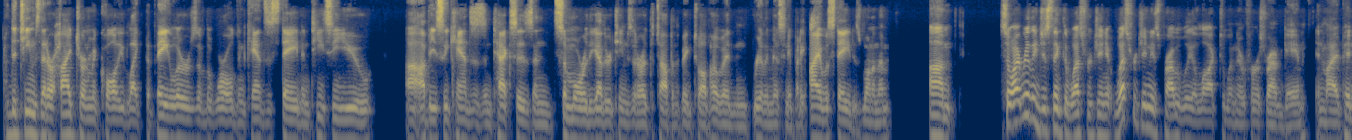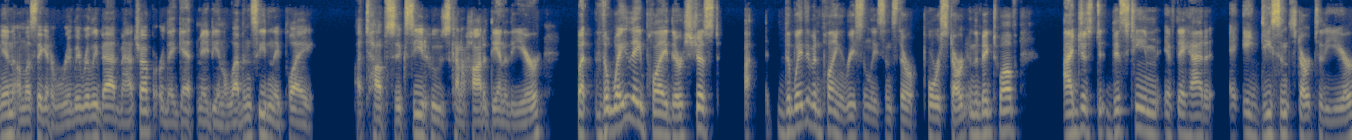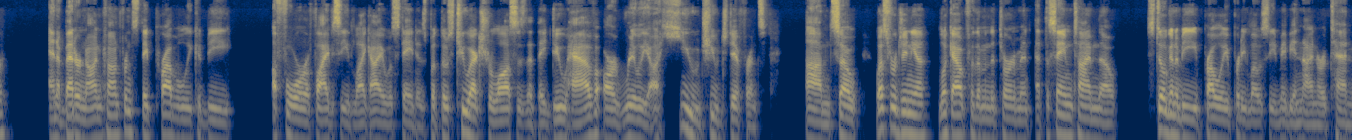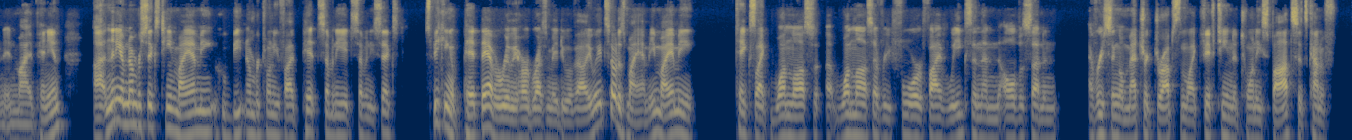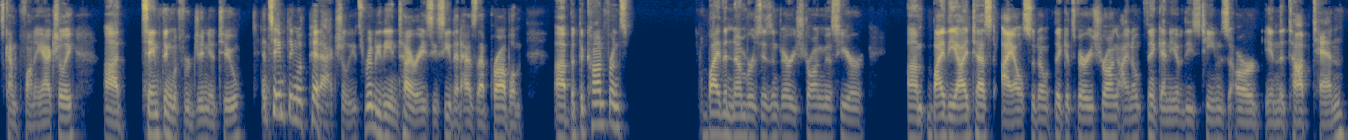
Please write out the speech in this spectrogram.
the teams that are high tournament quality, like the Baylors of the world and Kansas State and TCU, uh, obviously Kansas and Texas, and some more of the other teams that are at the top of the Big 12. Hope I didn't really miss anybody. Iowa State is one of them. Um, so I really just think that West Virginia, West Virginia is probably a lock to win their first round game, in my opinion, unless they get a really, really bad matchup or they get maybe an 11 seed and they play a top six seed who's kind of hot at the end of the year. But the way they play, there's just uh, the way they've been playing recently since their poor start in the Big 12. I just, this team, if they had a, a decent start to the year and a better non conference, they probably could be a four or five seed like Iowa State is, but those two extra losses that they do have are really a huge, huge difference. Um, so West Virginia, look out for them in the tournament. At the same time, though, still going to be probably a pretty low seed, maybe a nine or a 10, in my opinion. Uh, and then you have number 16, Miami, who beat number 25, Pitt, 78 76. Speaking of Pitt, they have a really hard resume to evaluate. So does Miami. Miami takes like one loss, uh, one loss every four or five weeks, and then all of a sudden every single metric drops them like 15 to 20 spots. It's kind of it's kind of funny actually. Uh, same thing with Virginia too, and same thing with Pitt actually. It's really the entire ACC that has that problem. Uh, but the conference, by the numbers, isn't very strong this year. Um, by the eye test, I also don't think it's very strong. I don't think any of these teams are in the top 10,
